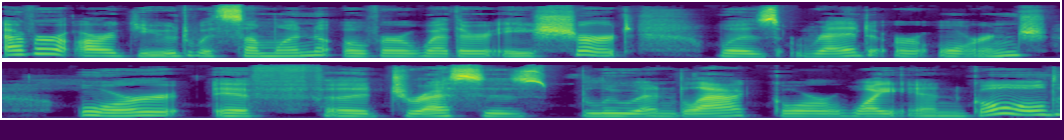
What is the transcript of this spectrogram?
ever argued with someone over whether a shirt was red or orange, or if a dress is blue and black or white and gold,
